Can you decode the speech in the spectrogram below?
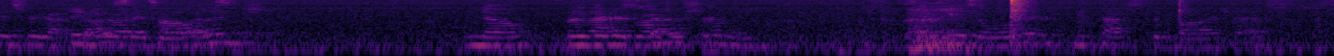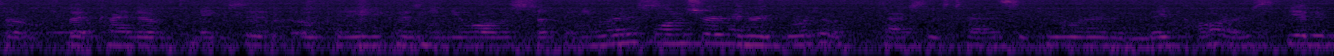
history got Did you go to says he was. college? No, For neither that Roger? Sherman. He was a lawyer. He passed the bar test, so that kind of makes it okay because he knew all this stuff anyways. Well, I'm sure Henry Ford would have passed this test if he were to make cars. He had to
